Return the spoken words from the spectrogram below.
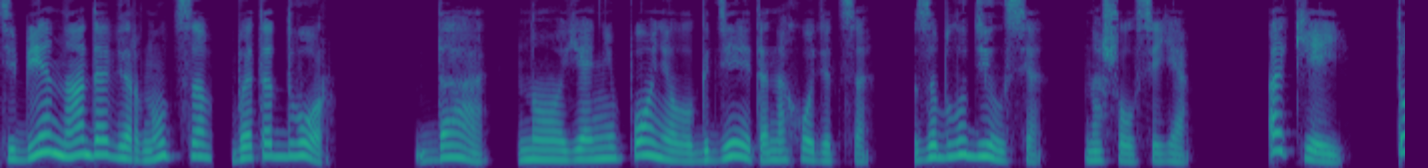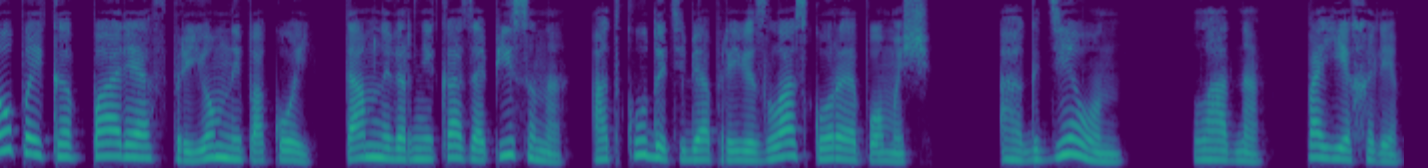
Тебе надо вернуться в этот двор. Да, но я не понял, где это находится. Заблудился, нашелся я. Окей, топай-ка, паря, в приемный покой. Там наверняка записано, откуда тебя привезла скорая помощь. А где он? Ладно, поехали.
